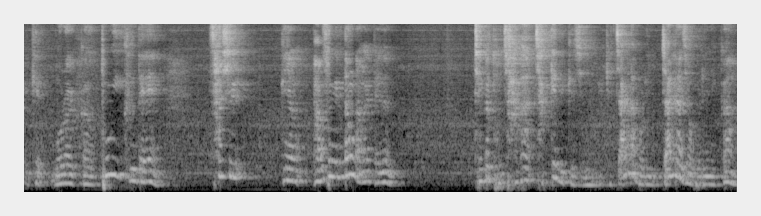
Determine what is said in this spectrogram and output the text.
이렇게 뭐랄까 통이 큰데 사실 그냥 방송에 딱 나갈 때는 제가 더 작아, 작게 느껴지는 거예요. 이렇게 잘라버리, 잘라져 버리니까.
